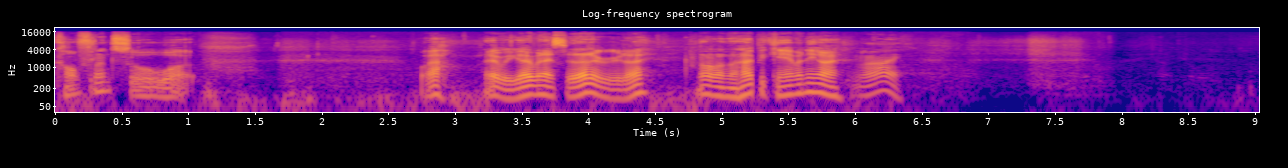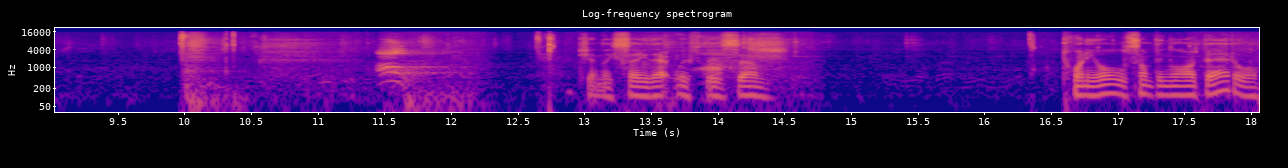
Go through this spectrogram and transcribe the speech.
confidence or what? Wow, there we go. We don't see that every day. Not on the happy cam anyway. No. Generally see that if there's um, 20 all or something like that, or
